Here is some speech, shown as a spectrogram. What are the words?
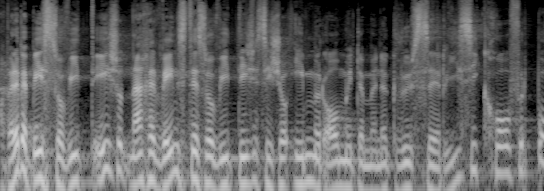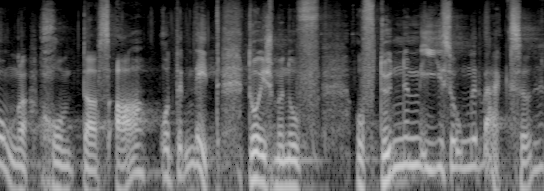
Aber eben bis es so weit ist und nachher, wenn es dann so weit ist, es ist schon immer auch mit einem gewissen Risiko verbunden. Kommt das an oder nicht? Da ist man auf, auf dünnem Eis unterwegs, oder?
